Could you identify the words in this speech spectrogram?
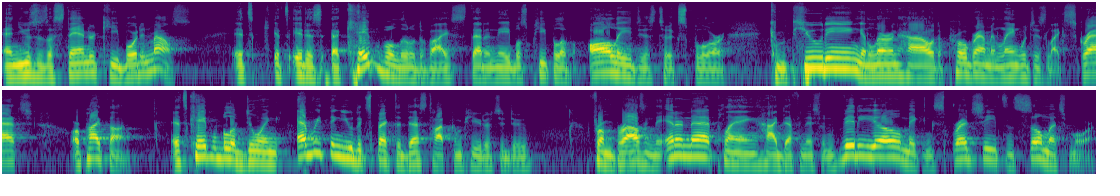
and uses a standard keyboard and mouse. It's, it's, it is a capable little device that enables people of all ages to explore computing and learn how to program in languages like Scratch or Python. It's capable of doing everything you'd expect a desktop computer to do, from browsing the internet, playing high definition video, making spreadsheets, and so much more.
